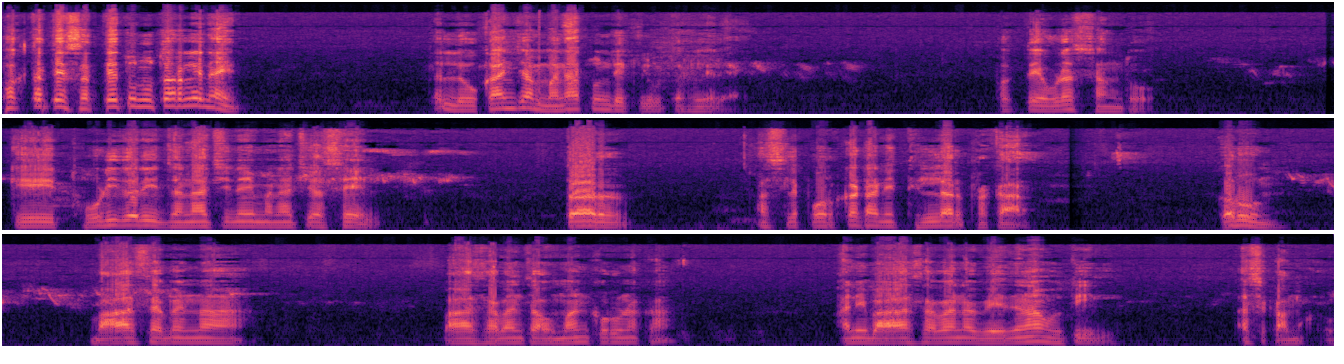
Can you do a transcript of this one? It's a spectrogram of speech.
फक्त ते सत्तेतून उतरले नाहीत तर लोकांच्या मनातून देखील उतरलेले आहे फक्त एवढंच सांगतो की थोडी जरी जनाची नाही मनाची असेल तर असले पोरकट आणि थिल्लर प्रकार करून बाळासाहेबांना बाळासाहेबांचा अवमान करू नका आणि बाळासाहेबांना वेदना होतील असं काम करू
